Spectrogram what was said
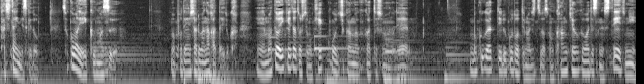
立ちたいんですけどそこまで行くまず、まあ、ポテンシャルがなかったりとか、えー、または行けたとしても結構時間がかかってしまうので僕がやっていることっていうのは実はその観客側ですね。ステージに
